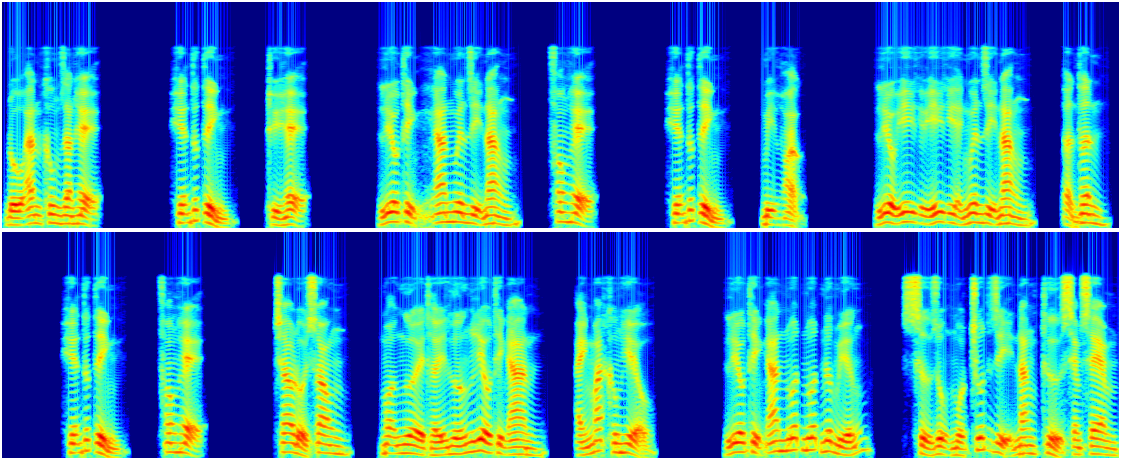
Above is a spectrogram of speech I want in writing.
đồ ăn không gian hệ. Hiện thức tỉnh, thủy hệ. Liêu thịnh an nguyên dị năng, phong hệ. Hiện thức tỉnh, mị hoặc. Liêu y y y nguyên dị năng, ẩn thân. Hiện thức tỉnh, phong hệ. Trao đổi xong, mọi người thấy hướng Liêu Thịnh An, ánh mắt không hiểu. Liêu Thịnh An nuốt nuốt nước miếng, sử dụng một chút dị năng thử xem xem,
